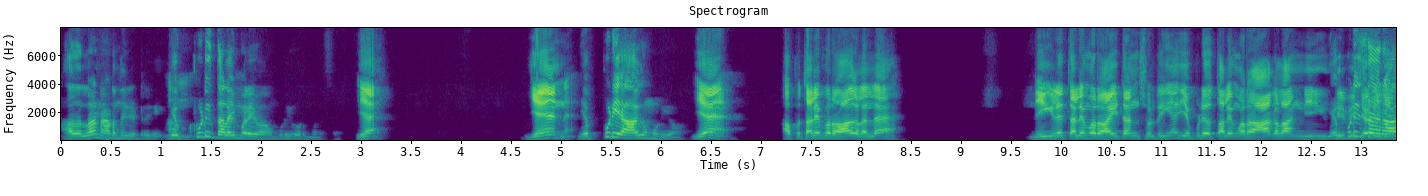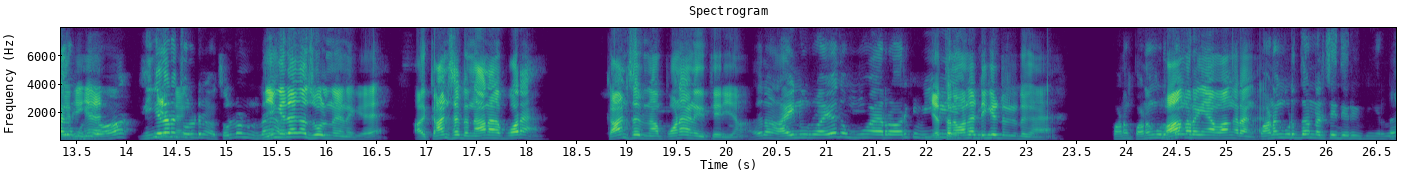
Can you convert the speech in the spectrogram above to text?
அதெல்லாம் நடந்துகிட்டு இருக்கு. எப்படி தலைமறைவாக முடியும் ஒரு மனுஷன்? ஏன்? எப்படி ஆக முடியும்? ஏன்? அப்ப தலைமுறை ஆகலைல்ல? நீங்களே தலைமுறை ஆயிட்டான்னு சொல்றீங்க. எப்படி தலைமுறை ஆகலாம்னு நீங்க நீங்க தானே? சொல்றீங்க சொல்லணும்ல. நீங்க தாங்க சொல்லணும் எனக்கு. அது கான்செர்ட் நானா போறேன். கான்செர்ட் நான் போனா எனக்கு தெரியும். அதுல ஐநூறு ரூபாயோ அது மூவாயிரம் ரூபாய் வரைக்கும் எத்தனை வேணா டிக்கெட் இருக்குதுங்க பணம் பணம் கொடுத்தா வாங்குறவங்க ஏன் வாங்குறாங்க? பணம் கொடுத்தா நடிச்சை தெரிவிப்பீங்கல்ல?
